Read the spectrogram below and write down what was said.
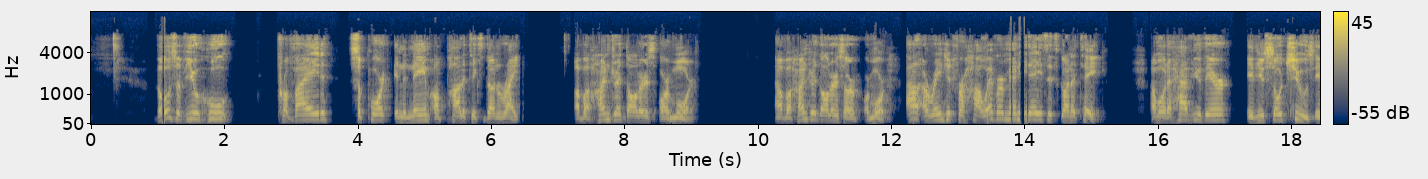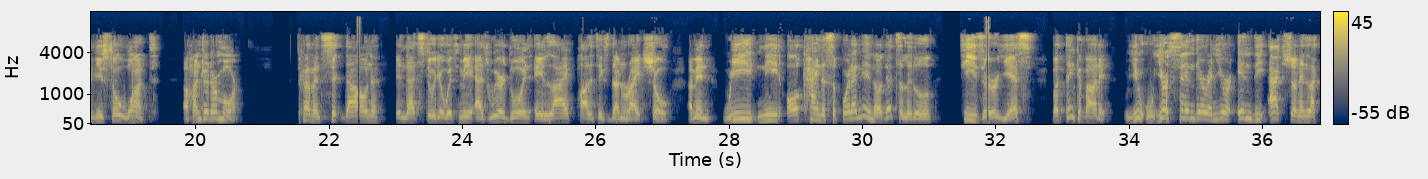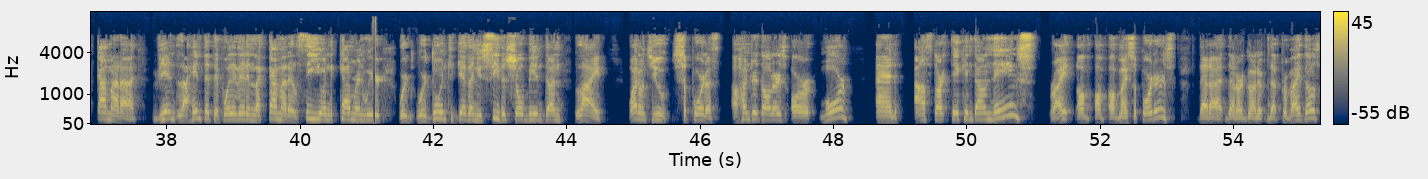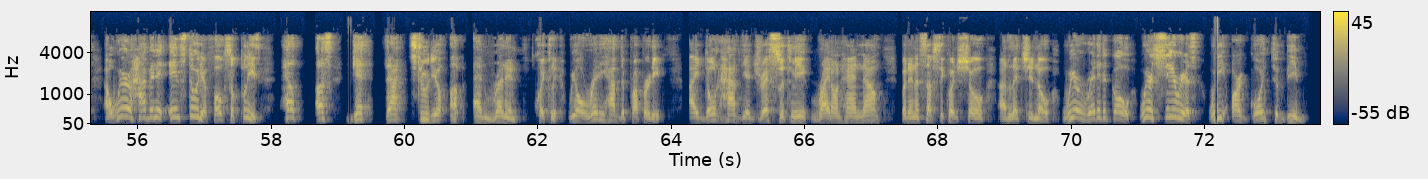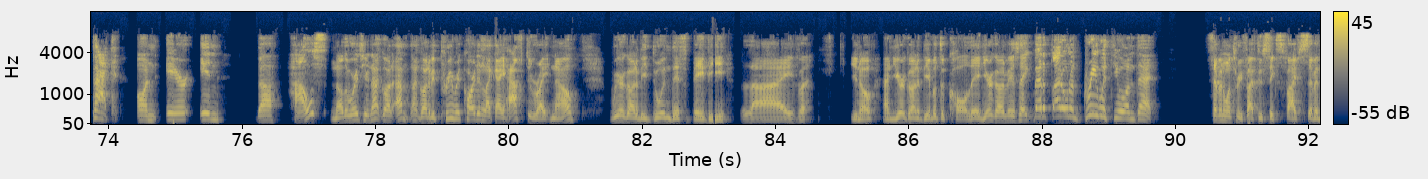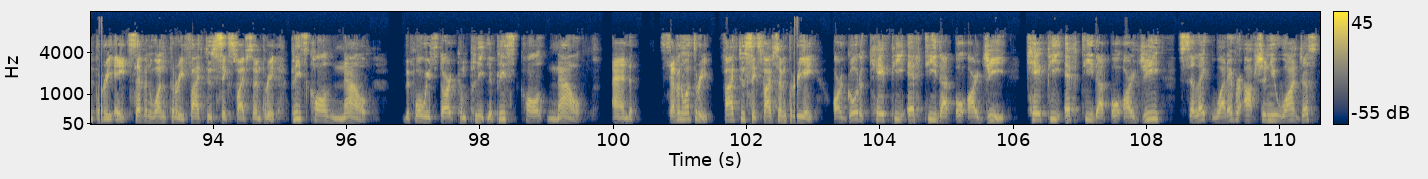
Those of you who provide support in the name of politics done right of a hundred dollars or more, of a hundred dollars or, or more. I'll arrange it for however many days it's going to take. I'm going to have you there if you so choose, if you so want, a hundred or more, to come and sit down in that studio with me as we are doing a live politics done right show. I mean, we need all kind of support, and you know that's a little teaser, yes. But think about it. You you're sitting there and you're in the action in la cámara. Bien, la gente te puede ver en la cámara. They'll see you on the camera, and we're we're we're doing together, and you see the show being done live. Why don't you support us? A hundred dollars or more, and I'll start taking down names, right, of of, of my supporters that uh, that are gonna that provide those, and we're having it in studio, folks. So please help us get that studio up and running quickly. We already have the property. I don't have the address with me right on hand now, but in a subsequent show, I'll let you know. We're ready to go. We're serious. We are going to be back on air in the house. In other words, you're not going, I'm not going to be pre-recording like I have to right now. We're going to be doing this baby live you know, and you're going to be able to call in. You're going to be saying, but I don't agree with you on that. 713-526-5738. 713-526-5738. Please call now before we start completely. Please call now and 713-526-5738 or go to kpft.org. kpft.org. Select whatever option you want. Just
